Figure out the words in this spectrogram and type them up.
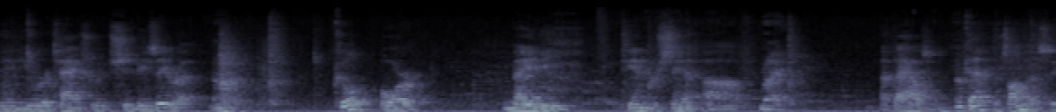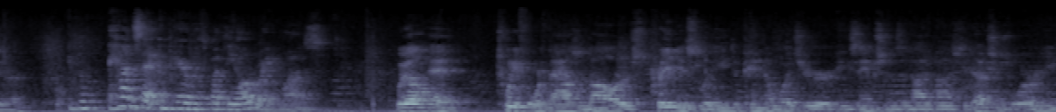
then your tax should be zero, Oh. Cool. or maybe ten percent of Right. a thousand. Okay. It's almost zero. How does that compare with what the old rate was? Well, at twenty-four thousand dollars previously, depending on what your exemptions and itemized deductions were, you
